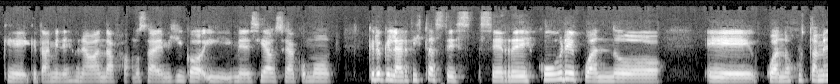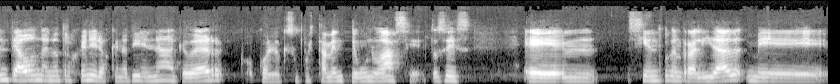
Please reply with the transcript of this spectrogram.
que, también es de una banda famosa de México y me decía, o sea, como creo que el artista se, redescubre cuando eh, cuando justamente ahonda en otros géneros que no tienen nada que ver con lo que supuestamente uno hace. Entonces, em, siento que en realidad me,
